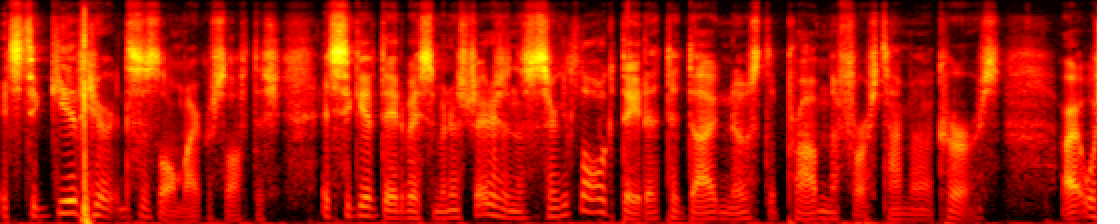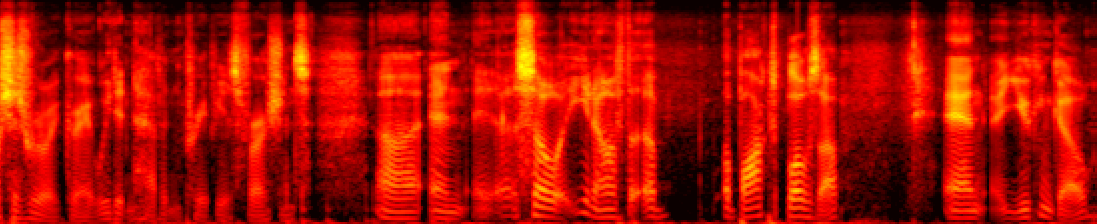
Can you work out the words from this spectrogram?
it's to give here. This is all Microsoftish. It's to give database administrators the necessary log data to diagnose the problem the first time it occurs. All right, which is really great. We didn't have it in previous versions, uh, and uh, so you know if the, a a box blows up, and you can go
